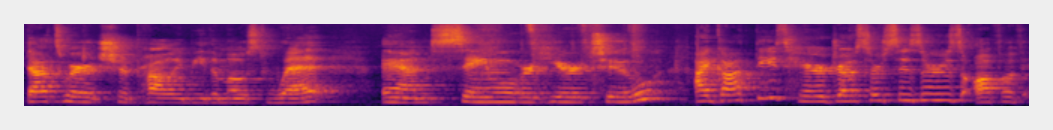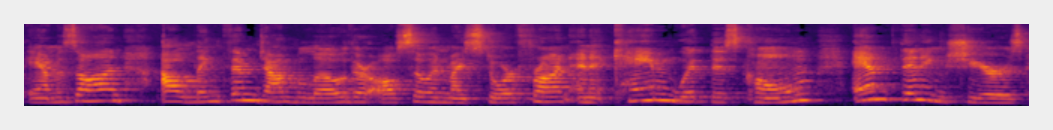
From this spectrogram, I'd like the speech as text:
That's where it should probably be the most wet and same over here too. I got these hairdresser scissors off of Amazon. I'll link them down below. They're also in my storefront and it came with this comb and thinning shears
